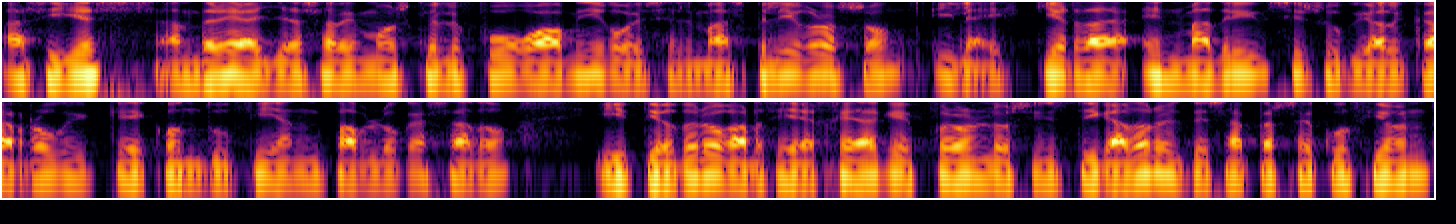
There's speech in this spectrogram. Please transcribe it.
Así es, Andrea, ya sabemos que el fuego amigo es el más peligroso y la izquierda en Madrid se subió al carro que, conducían Pablo Casado y Teodoro García Egea, que fueron los instigadores de esa persecución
